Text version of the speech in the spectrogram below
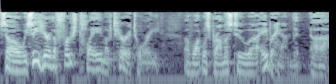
So we see here the first claim of territory of what was promised to uh, Abraham that uh,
